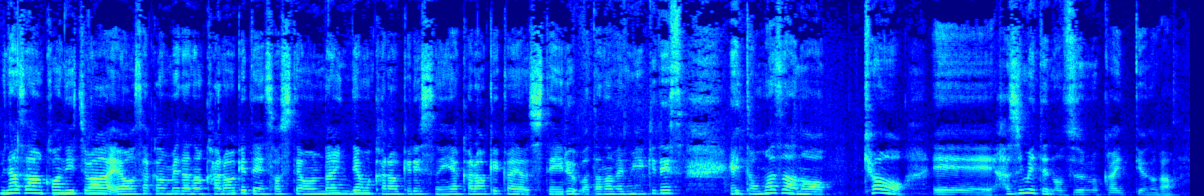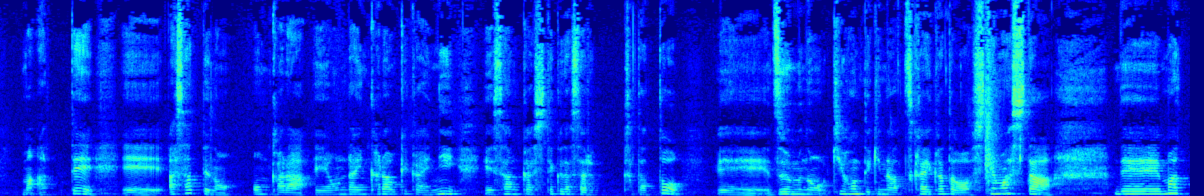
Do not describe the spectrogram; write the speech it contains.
皆さんこんにちは。大阪梅田のカラオケ店そしてオンラインでもカラオケレッスンやカラオケ会をしている渡辺美幸です。えっ、とまずあの今日、えー初めてのズーム会っていうのが、まあ、あってあさってのオンカラ、えーオンラインカラオケ会に、えー参加してくださる方と、えー、ズームの基本的な使い方をしてました。でまあ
